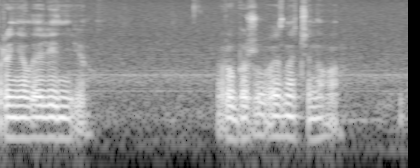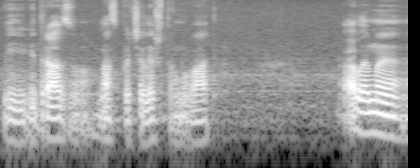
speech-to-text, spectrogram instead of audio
Прийняли лінію рубежу визначеного і відразу нас почали штурмувати. Але ми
